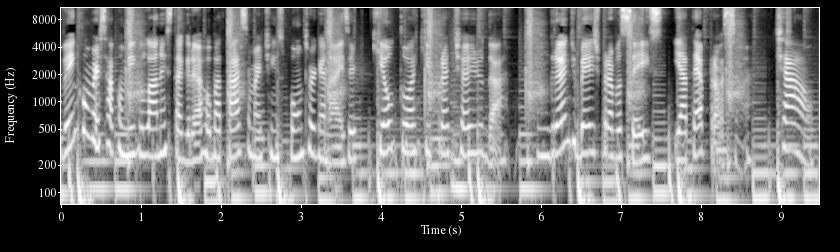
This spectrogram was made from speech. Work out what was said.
vem conversar comigo lá no Instagram, tassimartins.organizer, que eu tô aqui para te ajudar. Um grande beijo para vocês e até a próxima. Tchau!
